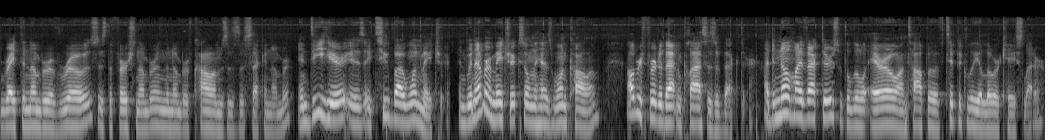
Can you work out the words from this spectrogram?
write the number of rows as the first number and the number of columns as the second number. And D here is a 2 by 1 matrix. And whenever a matrix only has one column, I'll refer to that in class as a vector. I denote my vectors with a little arrow on top of typically a lowercase letter.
